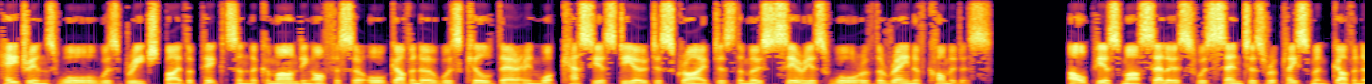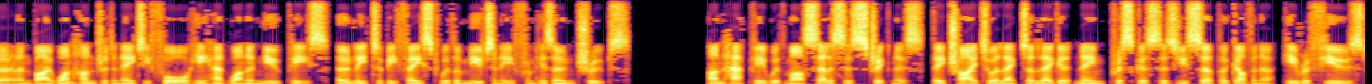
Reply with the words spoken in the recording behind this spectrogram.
Hadrian's Wall was breached by the Picts and the commanding officer or governor was killed there in what Cassius Dio described as the most serious war of the reign of Commodus. Ulpius Marcellus was sent as replacement governor and by 184 he had won a new peace, only to be faced with a mutiny from his own troops. Unhappy with Marcellus's strictness, they tried to elect a legate named Priscus as usurper governor, he refused,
